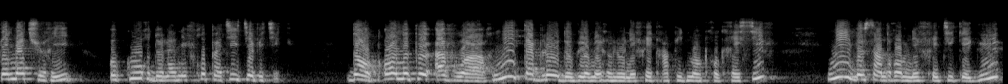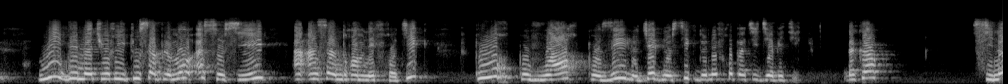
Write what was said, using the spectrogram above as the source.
d'hématurie au cours de la néphropathie diabétique. Donc, on ne peut avoir ni tableau de glomérulonéphrite rapidement progressif, ni de syndrome néphritique aigu, ni d'hématurie tout simplement associée à un syndrome néphrotique pour pouvoir poser le diagnostic de néphropathie diabétique. D'accord? Sinon,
